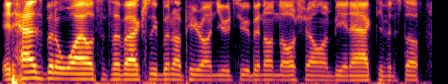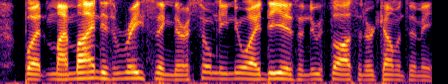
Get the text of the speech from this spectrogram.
It has been a while since I've actually been up here on YouTube and on Nullshell and being active and stuff, but my mind is racing. There are so many new ideas and new thoughts that are coming to me,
